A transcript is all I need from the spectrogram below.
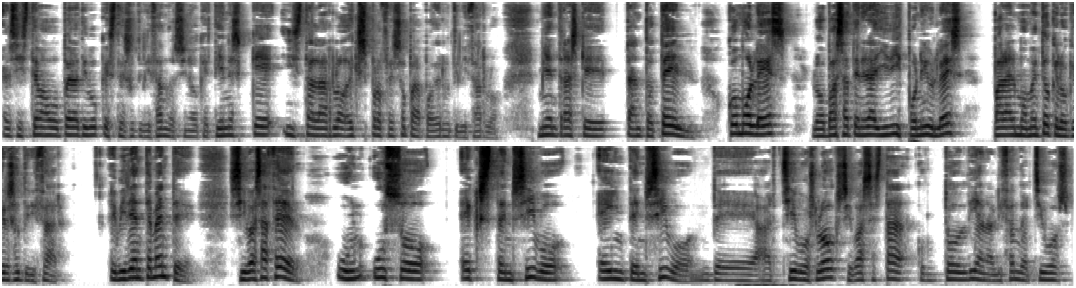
el sistema operativo que estés utilizando, sino que tienes que instalarlo ex profeso para poder utilizarlo. Mientras que tanto Tail como LES los vas a tener allí disponibles para el momento que lo quieres utilizar. Evidentemente, si vas a hacer un uso extensivo e intensivo de archivos logs, si vas a estar todo el día analizando archivos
